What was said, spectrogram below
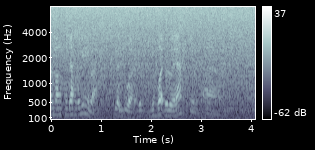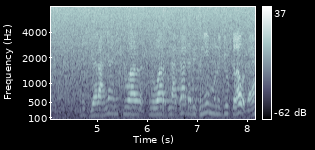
memang sudah begini Pak? 92. Di- Dibuat dulu ya? Iya. Ah. Ini sejarahnya ini keluar keluar naga dari sini menuju ke laut ya.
